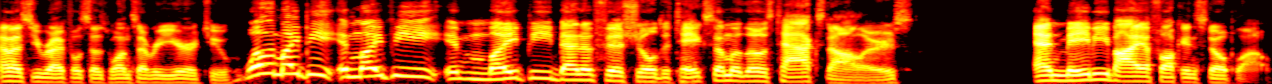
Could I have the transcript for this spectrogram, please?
MSU rifle says once every year or two. Well, it might be, it might be, it might be beneficial to take some of those tax dollars and maybe buy a fucking snowplow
